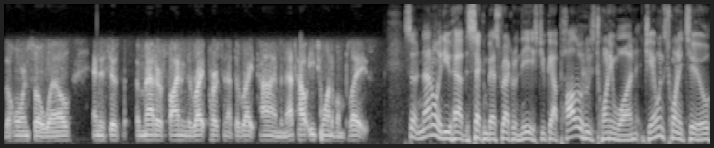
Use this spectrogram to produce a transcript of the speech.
the horn so well, and it's just a matter of finding the right person at the right time, and that's how each one of them plays. So not only do you have the second best record in the East, you've got Paolo who's 21, Jalen's 22,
